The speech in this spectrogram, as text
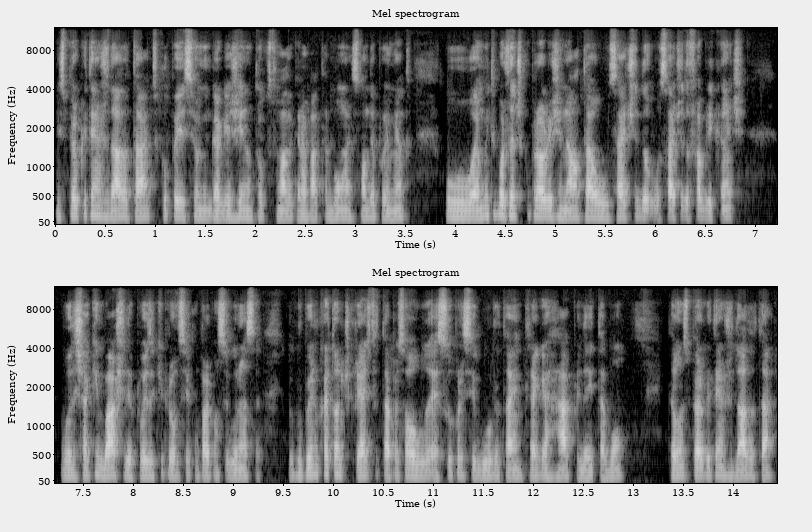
espero que tenha ajudado, tá? Desculpa aí se eu me gaguejei, não estou acostumado a gravar, tá bom? É só um depoimento. O, é muito importante comprar original, tá? O site do, o site do fabricante, vou deixar aqui embaixo depois aqui para você comprar com segurança. Eu comprei no cartão de crédito, tá, pessoal? É super seguro, tá? Entrega rápida aí, tá bom? Então, espero que tenha ajudado, tá?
